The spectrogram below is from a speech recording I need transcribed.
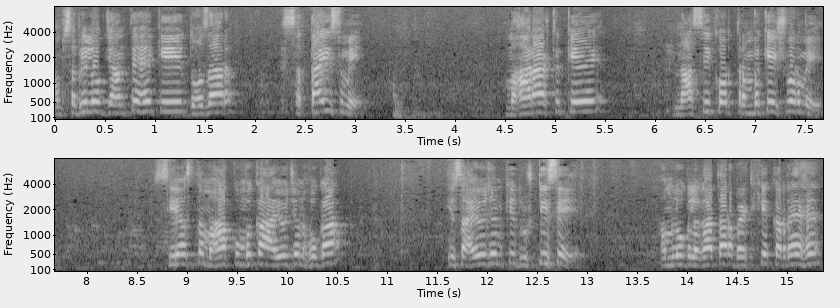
हम सभी लोग जानते हैं कि 2027 में महाराष्ट्र के नासिक और त्र्यंबकेश्वर में सिंहस्थ महाकुंभ का आयोजन होगा। इस आयोजन की दृष्टि से हम लोग लगातार बैठकें कर रहे हैं।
